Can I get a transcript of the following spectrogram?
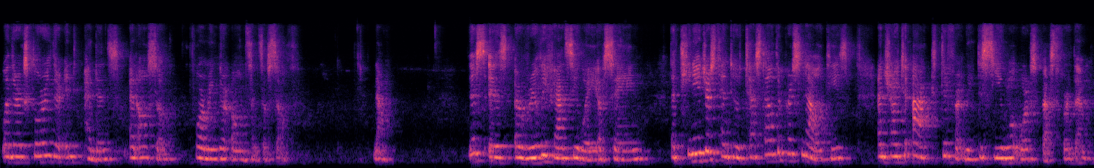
when they're exploring their independence and also forming their own sense of self. Now, this is a really fancy way of saying that teenagers tend to test out their personalities and try to act differently to see what works best for them.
